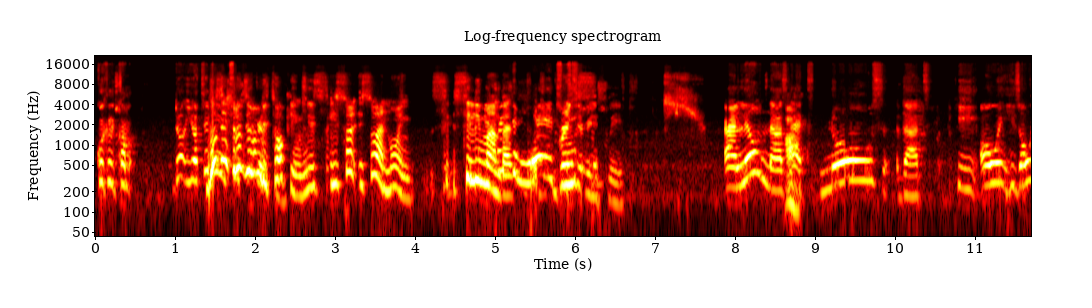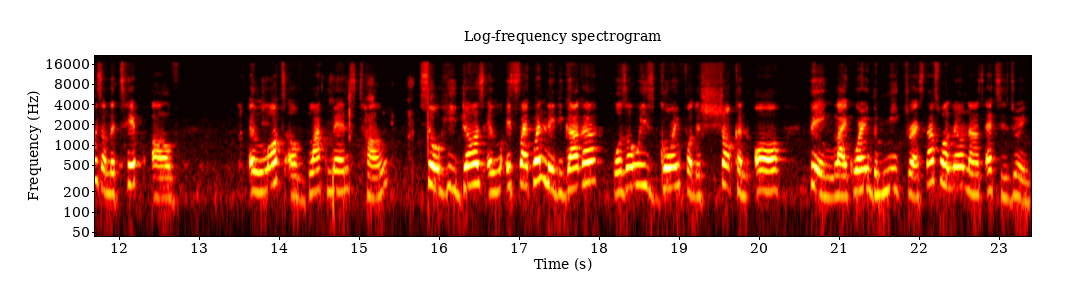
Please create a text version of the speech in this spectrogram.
Quickly come. Don't you're taking Boosie it too shouldn't even be talking. He's he's so he's so annoying. S- silly He man takes that him way too brings- seriously. And Lil Nas Ah. X knows that he always he's always on the tip of a lot of black men's tongue. So he does a, it's like when Lady Gaga was always going for the shock and awe thing, like wearing the meat dress. That's what Lil Nas X is doing.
